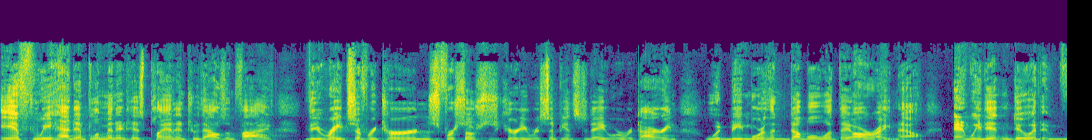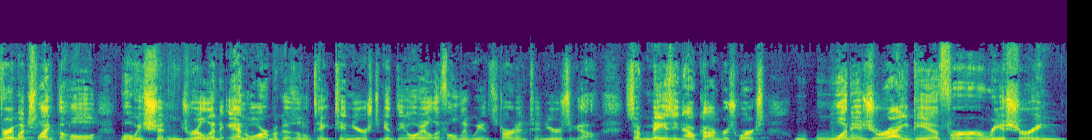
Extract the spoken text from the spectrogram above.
if we had implemented his plan in 2005, the rates of returns for Social Security recipients today who are retiring would be more than double what they are right now. And we didn't do it. Very much like the whole, well, we shouldn't drill in ANWR because it'll take 10 years to get the oil if only we had started 10 years ago. It's amazing how Congress works. What is your idea for reassuring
